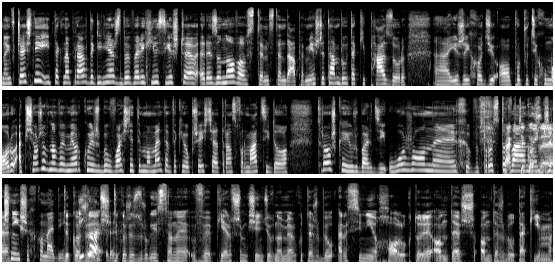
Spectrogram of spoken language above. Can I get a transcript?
No i wcześniej i tak naprawdę Gliniarz z Beverly Hills jeszcze rezonował z tym stand-upem. Jeszcze tam był taki pazur, e, jeżeli chodzi o poczucie humoru, a Książę w Nowym Jorku już był właśnie tym momentem takiego przejścia transformacji do troszkę już bardziej ułożonych, wyprostowanych, Tak, tylko że- grzeczniejszych komedii. Tylko I że, gorszych. tylko, że z drugiej strony w pierwszym księciu w Nowym Jorku też był Arsenio Hall, który on też, on też był takim,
